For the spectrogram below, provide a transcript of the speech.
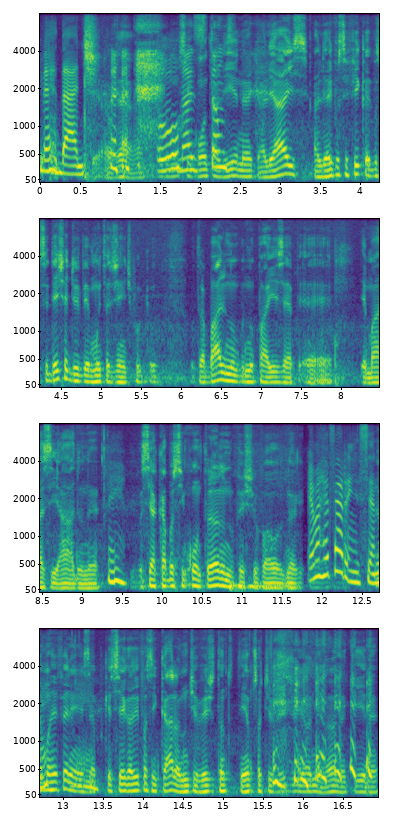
Verdade. é, Oh, você nós conta estamos- ali, né? Aliás, aliás, você fica, você deixa de ver muita gente porque o, o trabalho no, no país é, é demasiado, né? É. E você acaba se encontrando no festival, né? É uma referência, É né? uma referência, porque chega ali e fala assim, cara, eu não te vejo tanto tempo, só te vejo de ano em ano aqui, né?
